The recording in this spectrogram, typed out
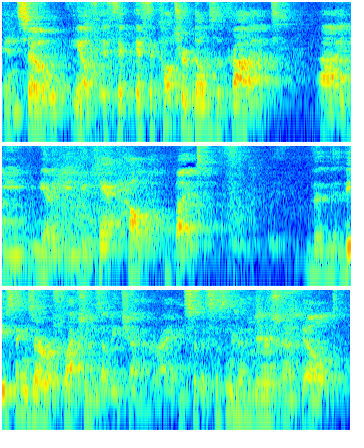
And so you know, if the, if the culture builds the product, uh, you you know, you, you can't help but the, these things are reflections of each other, right? And so the systems engineers are going to build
